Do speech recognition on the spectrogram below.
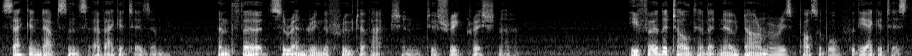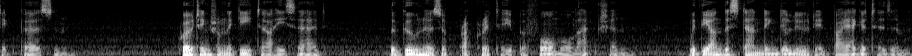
Second, absence of egotism. And third, surrendering the fruit of action to Sri Krishna. He further told her that no dharma is possible for the egotistic person. Quoting from the Gita, he said, The gunas of Prakriti perform all action. With the understanding deluded by egotism,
